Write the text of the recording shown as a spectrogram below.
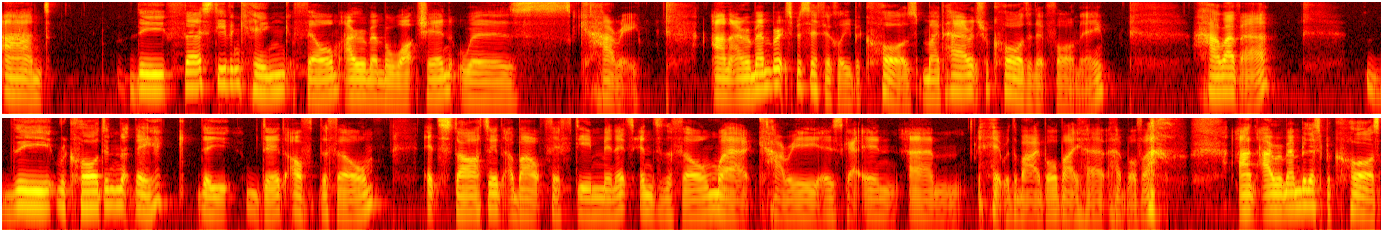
And the first Stephen King film I remember watching was Carrie. And I remember it specifically because my parents recorded it for me. However, the recording that they they did of the film it started about 15 minutes into the film where Carrie is getting um, hit with the Bible by her, her mother. and I remember this because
